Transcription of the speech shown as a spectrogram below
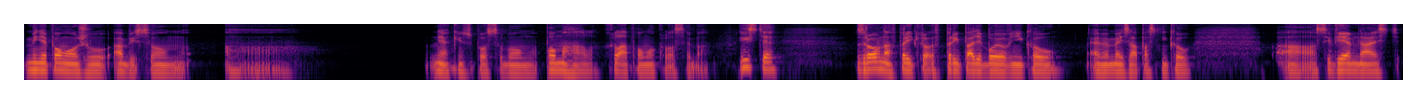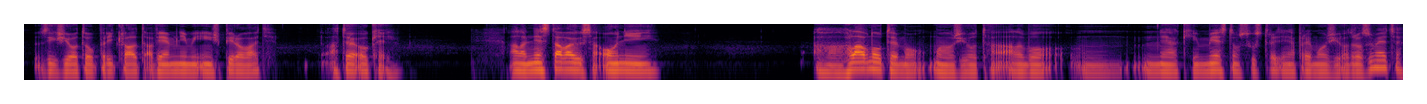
mi nepomôžu, aby som nejakým spôsobom pomáhal chlapom okolo seba. Isté, zrovna v, v prípade bojovníkov MMA zápasníkov a si viem nájsť z ich životov príklad a viem nimi inšpirovať a to je OK. Ale nestávajú sa oni hlavnou témou môjho života alebo mm, nejakým miestom sústredenia pre môj život. Rozumiete?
